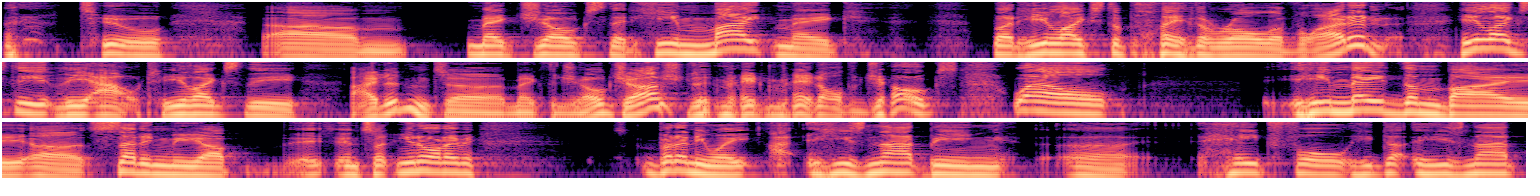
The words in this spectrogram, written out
to um, make jokes that he might make, but he likes to play the role of well, I didn't. He likes the the out. He likes the I didn't uh, make the joke. Josh did made made all the jokes. Well, he made them by uh, setting me up, and so you know what I mean. But anyway, he's not being uh, hateful. He do, he's not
